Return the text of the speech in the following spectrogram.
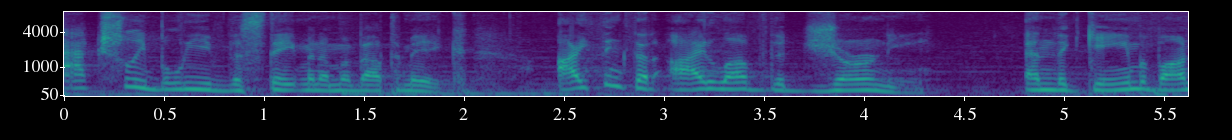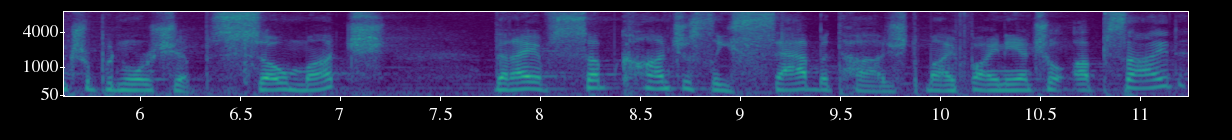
actually believe the statement I'm about to make. I think that I love the journey and the game of entrepreneurship so much that I have subconsciously sabotaged my financial upside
